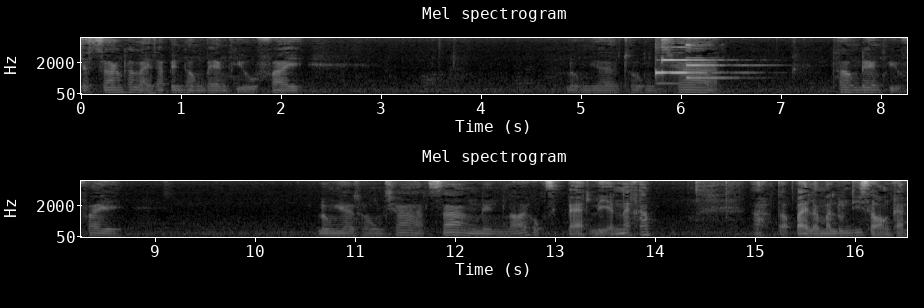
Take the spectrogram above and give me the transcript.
จัดสร้างเท่าไหร่ถ้าเป็นทองแดงผิวไฟ ลงยาธงชาติ ทองแดงผิวไฟลงยาธงชาติสร้าง 168 เหรียญนะครับ อะ ต่อไปเรามาลุ้นที่สองกัน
